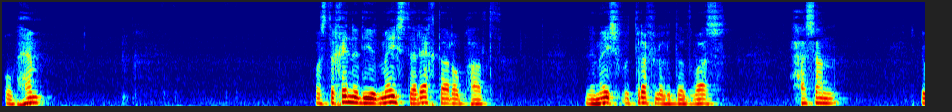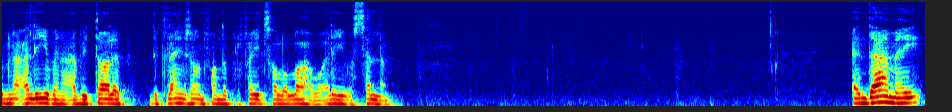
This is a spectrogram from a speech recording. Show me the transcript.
op hem, was degene die het meeste recht daarop had. De meest voortreffelijke dat was Hassan ibn Ali ibn Abi Talib, de kleinzoon van de profeet sallallahu alayhi wasallam. En daarmee,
